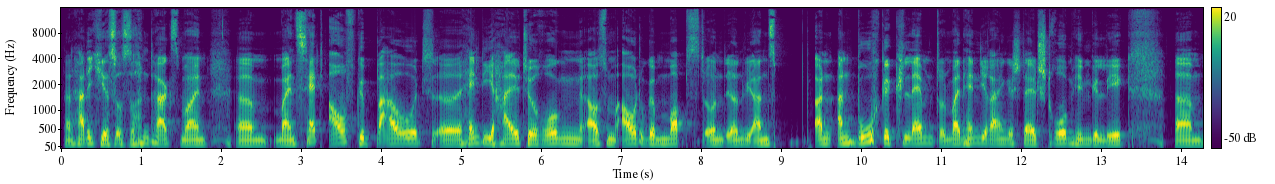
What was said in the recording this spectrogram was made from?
Dann hatte ich hier so sonntags mein, ähm, mein Set aufgebaut, äh, Handyhalterung aus dem Auto gemopst und irgendwie ans an, an Buch geklemmt und mein Handy reingestellt, Strom hingelegt ähm,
